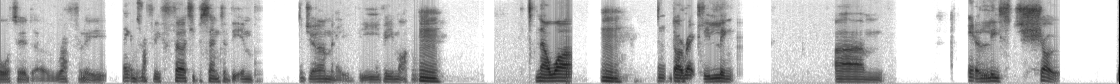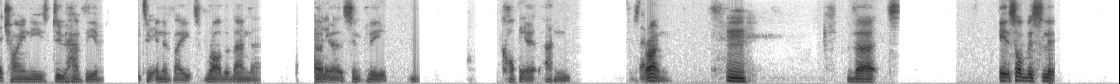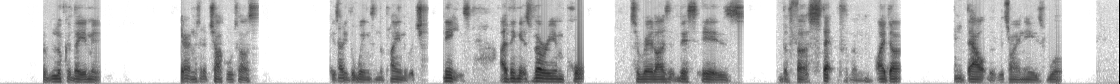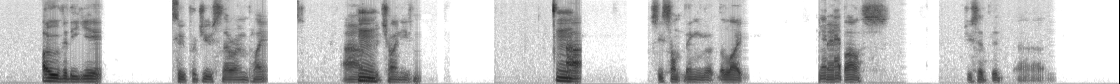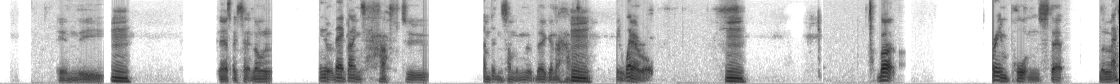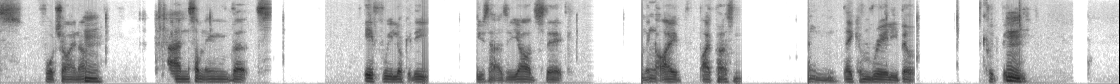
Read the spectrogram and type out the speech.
imported uh, roughly, I think it was roughly 30% of the import to Germany, the EV market. Mm. Now, while Mm. directly linked, um, it at least show the Chinese do have the ability to innovate rather than earlier simply copy it and it's their own. Mm. That it's obviously look at the image and sort of chuckle to us. It's only the wings and the plane that were Chinese. I think it's very important to realize that this is the first step for them. I don't doubt that the Chinese will, over the years, to produce their own planes. Um, Hmm. The Chinese Mm. Uh, see something that the like an Airbus. You said that uh, in the Mm. airspace technology, that They're the planes have to and something that they're going to have Mm. to be aware of. Mm. But very important step, nonetheless, for China, Mm. and something that, if we look at the use that as a yardstick, something I I personally they can really build could be Mm.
